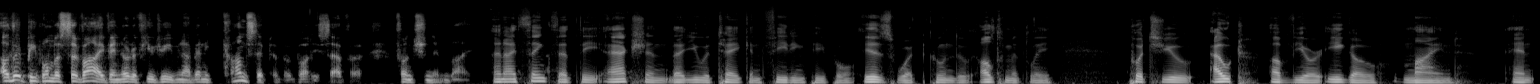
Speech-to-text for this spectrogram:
other people must survive in order for you to even have any concept of a bodhisattva function in life. And I think that the action that you would take in feeding people is what Kundu ultimately puts you out of your ego mind and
